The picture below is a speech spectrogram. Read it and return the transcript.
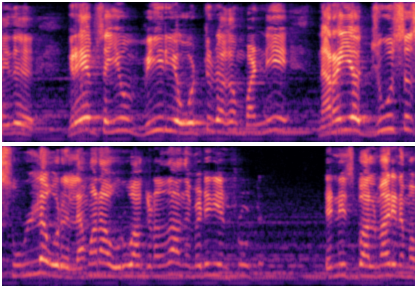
இது கிரேப்ஸையும் வீரிய ஒட்டு ரகம் பண்ணி நிறைய ஜூசஸ் உள்ள ஒரு லெமனா உருவாக்குனது தான் அந்த மெடிரியன் ஃப்ரூட் டென்னிஸ் பால் மாதிரி நம்ம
